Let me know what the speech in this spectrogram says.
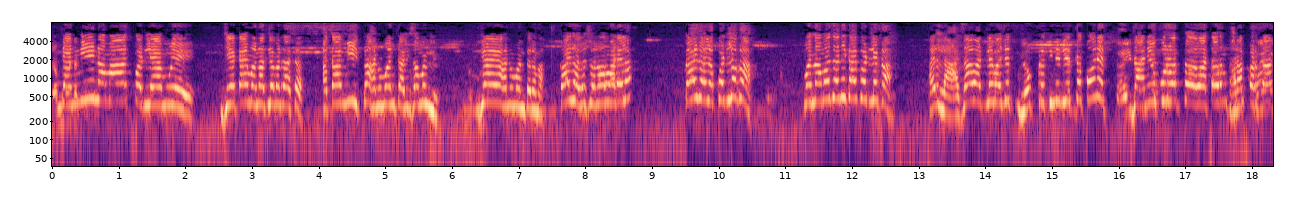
त्यांनी नमाज पडल्यामुळे जे काय मनातल्या मनात असं आता मी इथं हनुमान चालिसा म्हणली. जय हनुमंत नमा काय झालं शनिवार वाड्याला काय झालं? पडलं का? मग नमाजाने काय पडले का? अरे लाजा वाटले पाहिजेत. लोकप्रतिनिधी आहेत का? कोण आहेत? जाणीवपूर्वक वातावरण खराब करतात.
